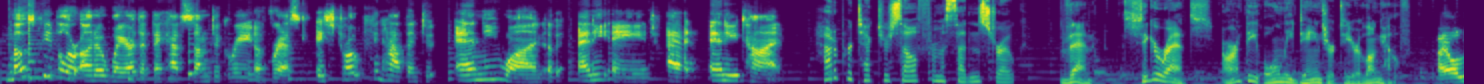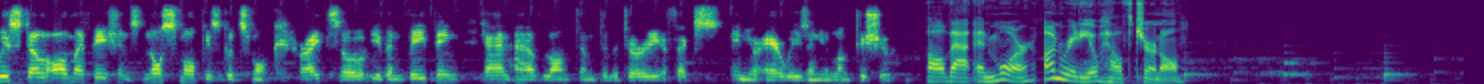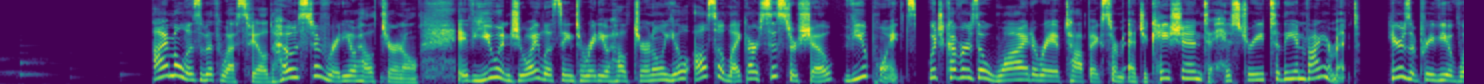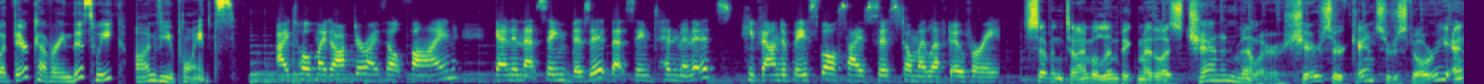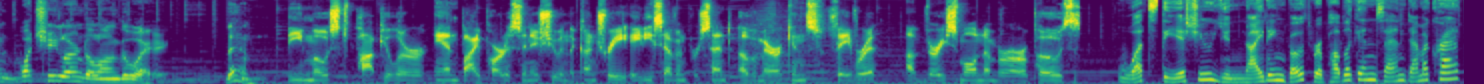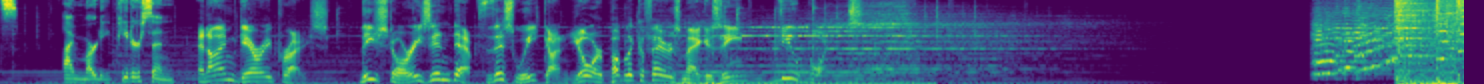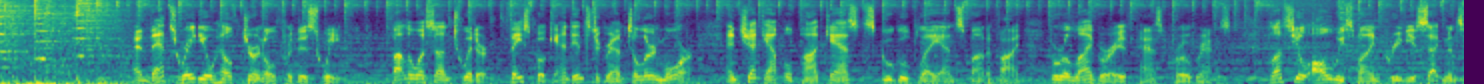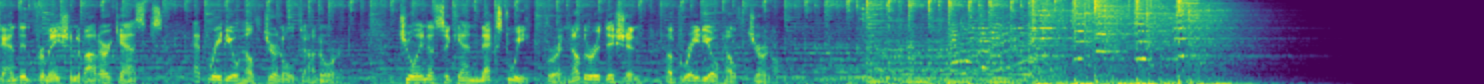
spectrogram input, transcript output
Most people are unaware that they have some degree of risk. A stroke can happen to anyone of any age at any time. How to protect yourself from a sudden stroke. Then, cigarettes aren't the only danger to your lung health. I always tell all my patients no smoke is good smoke, right? So even vaping can have long term deleterious effects in your airways and your lung tissue. All that and more on Radio Health Journal. I'm Elizabeth Westfield, host of Radio Health Journal. If you enjoy listening to Radio Health Journal, you'll also like our sister show, Viewpoints, which covers a wide array of topics from education to history to the environment. Here's a preview of what they're covering this week on Viewpoints. I told my doctor I felt fine, and in that same visit, that same 10 minutes, he found a baseball sized cyst on my left ovary. Seven time Olympic medalist Shannon Miller shares her cancer story and what she learned along the way. Then, the most popular and bipartisan issue in the country. 87% of Americans favor it. A very small number are opposed. What's the issue uniting both Republicans and Democrats? I'm Marty Peterson. And I'm Gary Price. These stories in depth this week on your public affairs magazine, Viewpoints. And that's Radio Health Journal for this week. Follow us on Twitter, Facebook, and Instagram to learn more, and check Apple Podcasts, Google Play, and Spotify for a library of past programs. Plus, you'll always find previous segments and information about our guests at radiohealthjournal.org. Join us again next week for another edition of Radio Health Journal.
